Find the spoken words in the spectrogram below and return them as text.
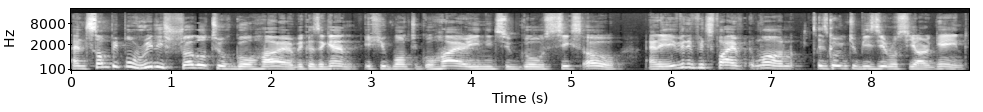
And some people really struggle to go higher because again, if you want to go higher, you need to go 6-0. And even if it's 5-1, it's going to be 0 CR gained.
